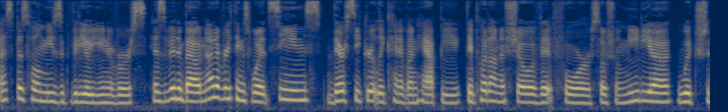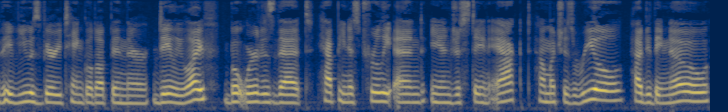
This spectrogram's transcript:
aespa's whole music video universe has been about not everything's what it seems. They're secretly kind of unhappy. They put on a show of it for social media, which they view as very tangled up in their daily life. But where does that happiness truly end and just stay an act? How much is real? How do they know?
